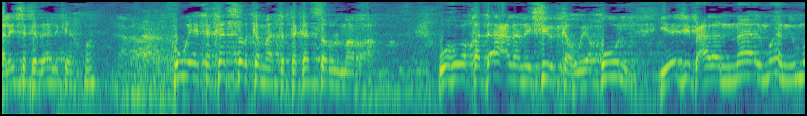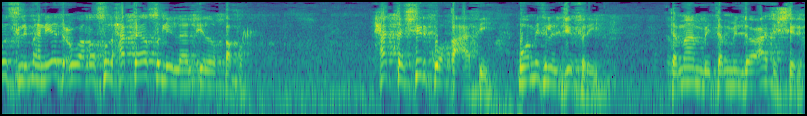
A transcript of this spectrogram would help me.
أليس كذلك يا أخوان؟ هو يتكسر كما تتكسر المرأة. وهو قد أعلن شركه يقول يجب على المسلم أن يدعو الرسول حتى يصل إلى القبر. حتى الشرك وقع فيه هو مثل الجفري. تمام؟ من دعاة الشرك.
